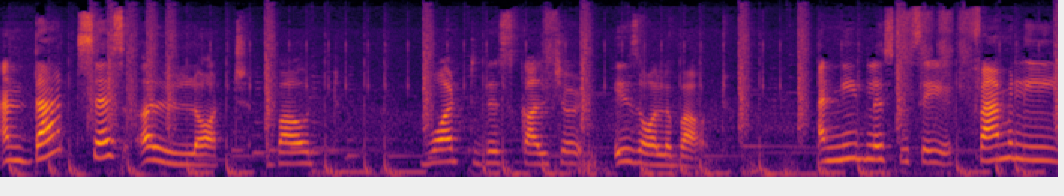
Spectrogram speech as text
And that says a lot about what this culture is all about. And needless to say, family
